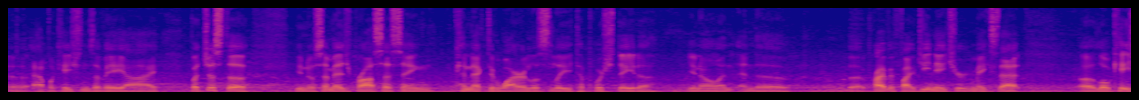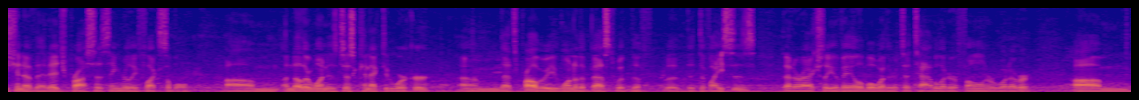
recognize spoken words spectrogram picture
uh, applications of AI, but just a, you know, some edge processing connected wirelessly to push data, you know, and, and the the private 5G nature makes that uh, location of that edge processing really flexible. Um, another one is just connected worker. Um, that's probably one of the best with the, the, the, devices that are actually available, whether it's a tablet or phone or whatever. Um,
